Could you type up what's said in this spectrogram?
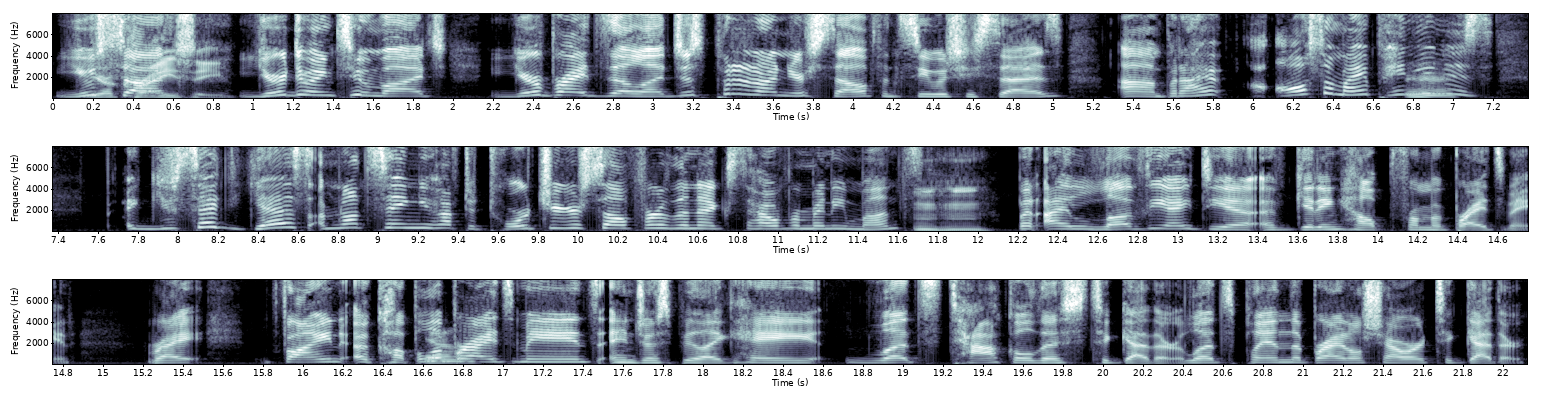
You You're suck. crazy. You're doing too much. You're bridezilla. Just put it on yourself and see what she says. Um, but I also my opinion Mm-hmm. is you said yes. I'm not saying you have to torture yourself for the next however many months, Mm-hmm. but I love the idea of getting help from a bridesmaid, right? Find a couple of bridesmaids and just be like, hey, let's tackle this together. Let's plan the bridal shower together.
